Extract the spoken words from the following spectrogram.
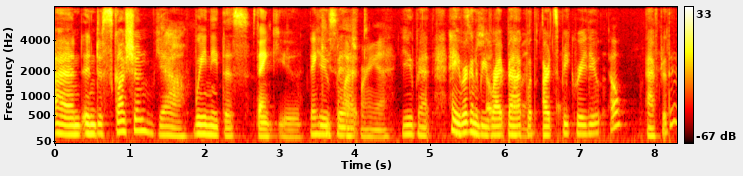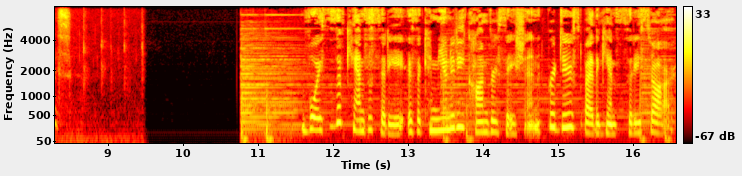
and in discussion. Yeah, we need this. Thank you. Thank you, You so much. Maria. You bet. Hey, we're going to be Michelle, right back coming. with Art Speak Radio. Oh, after this. Voices of Kansas City is a community conversation produced by the Kansas City Star.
